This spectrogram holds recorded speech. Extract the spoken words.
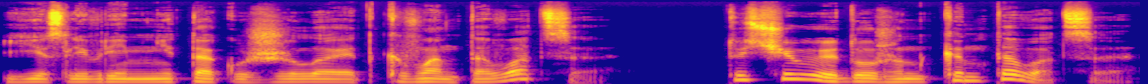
Если время не так уж желает квантоваться, то с чего я должен кантоваться?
